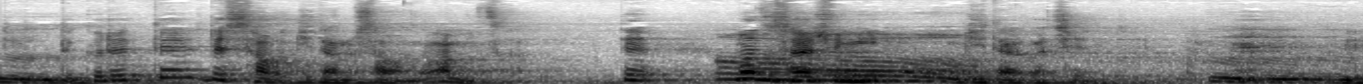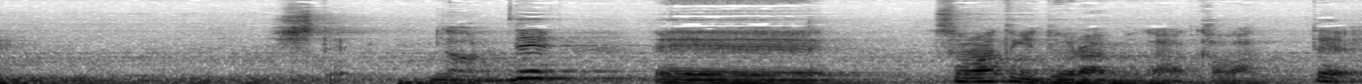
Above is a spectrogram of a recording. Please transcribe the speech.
て言ってくれて、でサワギターのサウンドが見つかってまず最初にギターがチェンジ。してで、えーその後にドラムが変わって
